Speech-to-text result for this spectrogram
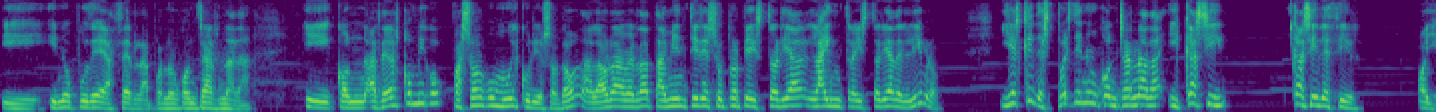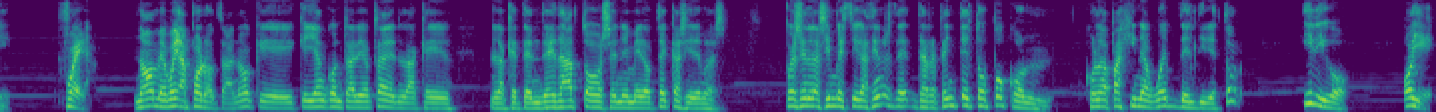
y, no pude hacerla por no encontrar nada. Y con Arderas conmigo pasó algo muy curioso, ¿no? A la hora de la verdad también tiene su propia historia, la intrahistoria del libro. Y es que después de no encontrar nada y casi, casi decir, oye, fuera, no, me voy a por otra, ¿no? Que, ya encontraré otra en la que, en la que tendré datos en hemerotecas y demás. Pues en las investigaciones de, repente topo con, la página web del director y digo, oye,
